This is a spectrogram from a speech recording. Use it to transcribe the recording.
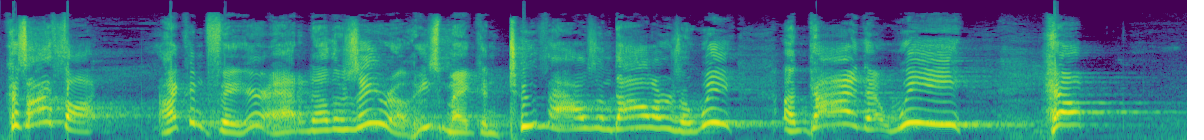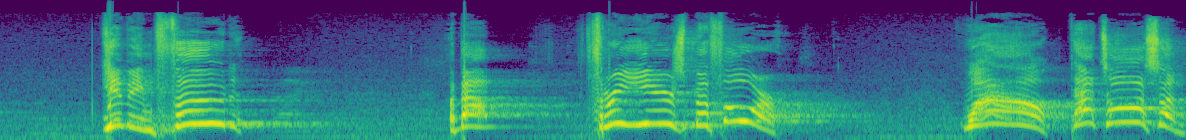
Because I thought, I can figure, add another zero. He's making $2,000 a week. A guy that we help give him food about three years before. Wow, that's awesome.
